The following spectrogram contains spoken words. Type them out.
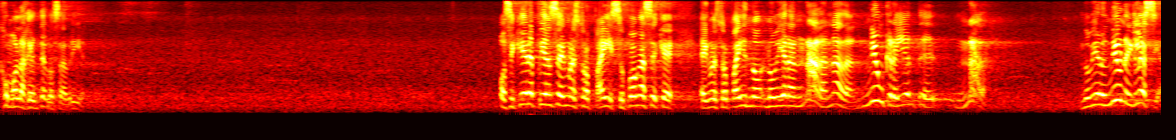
¿Cómo la gente lo sabría? O si quiere, piensa en nuestro país. Supóngase que en nuestro país no, no hubiera nada, nada, ni un creyente, nada. No hubiera ni una iglesia.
